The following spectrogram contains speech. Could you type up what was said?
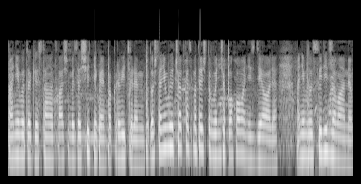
они в итоге станут вашими защитниками, покровителями, потому что они будут четко смотреть, чтобы вы ничего плохого не сделали. Они будут следить за вами.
